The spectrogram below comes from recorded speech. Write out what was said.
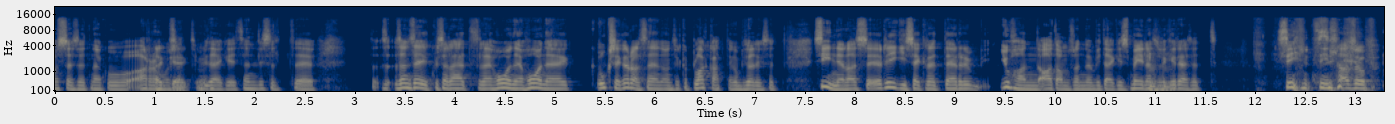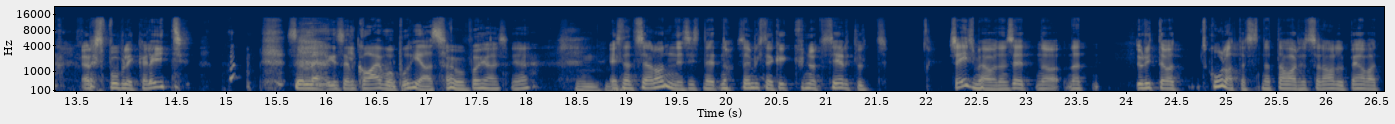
otseselt nagu arvamus okay,, et okei. midagi, see on lihtsalt. see on see, kui sa lähed selle hoone, hoone ukse kõrval, see on sihuke plakat nagu, mis öeldakse, et siin elas riigisekretär Juhan Adamson või midagi, siis meil on Mhm. seal kirjas, et siin, siin asub Res Publica liit selle, seal kaevu põhjas. nagu põhjas, jah. ja siis nad seal on ja siis need noh, see, miks nad kõik hüpnotiseeritult seisma jäävad, on see, et no nad üritavad kuulata, sest nad tavaliselt seal all peavad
